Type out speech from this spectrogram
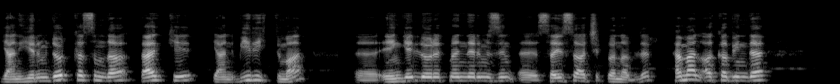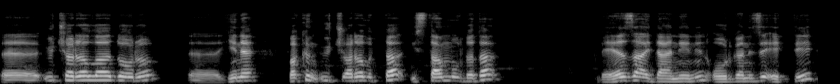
yani 24 Kasım'da belki yani bir ihtimal e, engelli öğretmenlerimizin e, sayısı açıklanabilir. Hemen akabinde e, 3 Aralık'a doğru e, yine bakın 3 Aralık'ta İstanbul'da da Beyaz Ay Derneği'nin organize ettiği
